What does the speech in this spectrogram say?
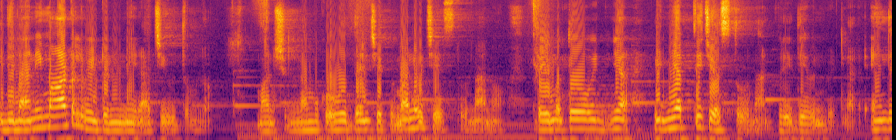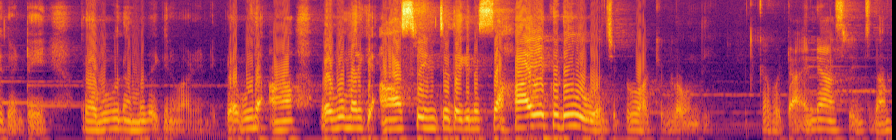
ఇది నా నీ మాటలు వింటున్నాను నేను నా జీవితంలో. మనుషులు నమ్ముకోవద్దని చెప్పి మనవి చేస్తున్నాను. ప్రేమతో విజ్ఞ విజ్ఞప్తి చేస్తున్నాను. ప్రియ దేవుని బిడ్డలారా ఎందుకంటే ప్రభువు నమ్మదగిన వాడండి. ప్రభువును ఆ ప్రభు మనకి ఆశ్రయించదగిన సహాయకుడు అని చెప్పి వాక్యంలో ఉంది. కాబట్టి ఆయన్ని ఆశ్రయించుదాం.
